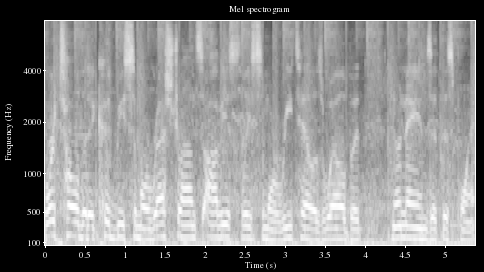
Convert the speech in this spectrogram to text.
We're told that it could be some more restaurants, obviously some more retail as well, but no names at this point.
